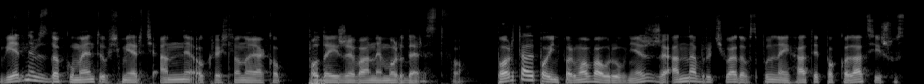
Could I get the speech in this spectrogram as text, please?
W jednym z dokumentów śmierć Anny określono jako podejrzewane morderstwo. Portal poinformował również, że Anna wróciła do wspólnej chaty po kolacji 6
